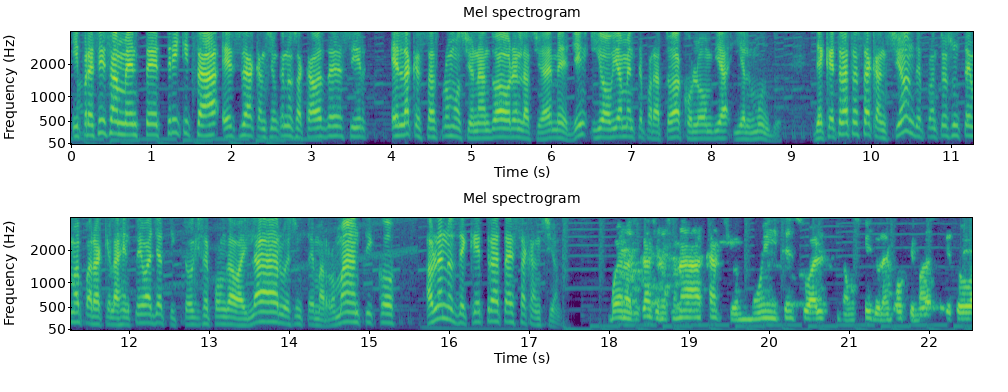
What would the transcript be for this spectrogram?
Y precisamente Triquita, esa canción que nos acabas de decir, es la que estás promocionando ahora en la ciudad de Medellín y obviamente para toda Colombia y el mundo. ¿De qué trata esta canción? De pronto es un tema para que la gente vaya a TikTok y se ponga a bailar o es un tema romántico. Háblanos de qué trata esta canción. Bueno, esa canción es una canción muy sensual, digamos que yo la enfoqué más que todo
